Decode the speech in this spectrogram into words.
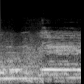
Yeah.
